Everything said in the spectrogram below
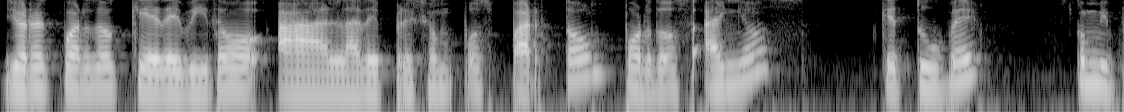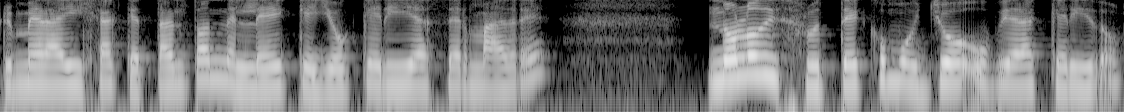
Yo recuerdo que debido a la depresión postparto por dos años que tuve, con mi primera hija que tanto anhelé que yo quería ser madre, no lo disfruté como yo hubiera querido.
